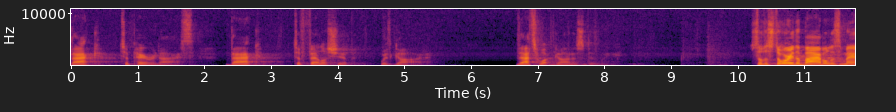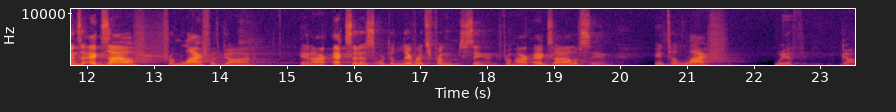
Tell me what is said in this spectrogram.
back to paradise, back to fellowship with God. That's what God is doing. So, the story of the Bible is man's exile from life with God and our exodus or deliverance from sin, from our exile of sin into life with God.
